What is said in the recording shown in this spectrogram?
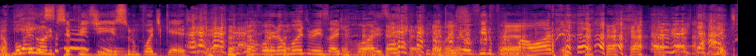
É um pouco E é irônico você mesmo. pedir isso num podcast. né? Por favor, não mande mensagem de voz. Fica aqui me ouvindo por é. uma hora. É verdade.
